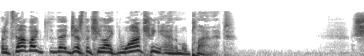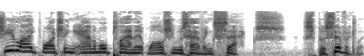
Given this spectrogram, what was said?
But it's not like that just that she liked watching Animal Planet. She liked watching Animal Planet while she was having sex, specifically.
